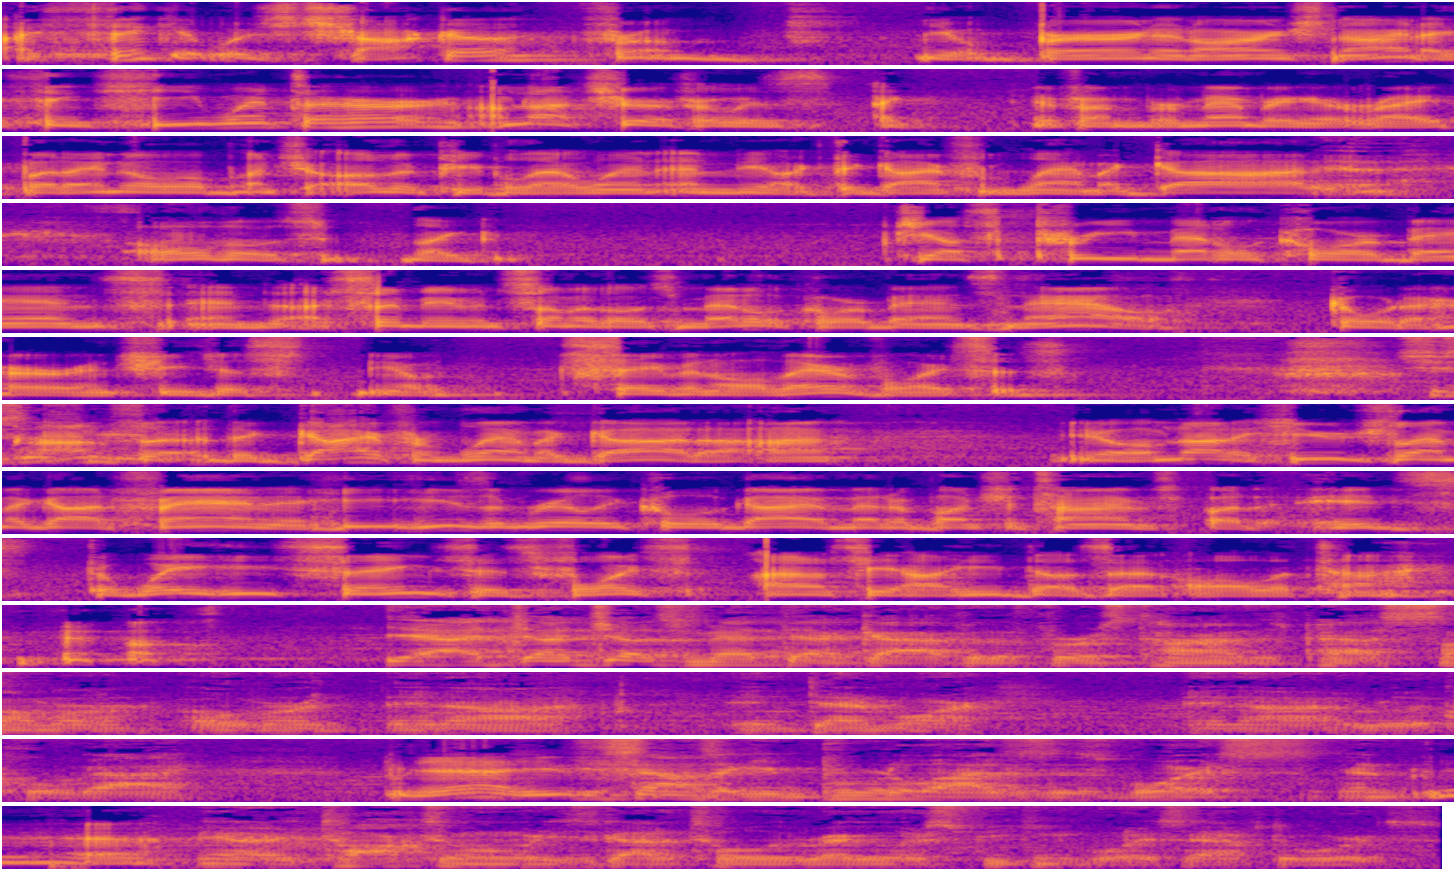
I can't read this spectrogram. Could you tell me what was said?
I think it was Chaka from you know Burn and Orange Nine. I think he went to her. I'm not sure if it was if I'm remembering it right, but I know a bunch of other people that went, and you know, like the guy from Lamb of God yeah. and all those like just pre metalcore bands, and I some even some of those metalcore bands now go to her, and she just you know saving all their voices. She's I'm the, the guy from Lamb of God. I, you know, I'm not a huge Lamb of God fan. He, he's a really cool guy. I've met a bunch of times, but his the way he sings, his voice, I don't see how he does that all the time. You know? Yeah, I, I, just met that guy for the first time this past summer over in in, uh, in Denmark, and uh, a really cool guy. Yeah, he sounds like he brutalizes his voice, and yeah, you know, you talk to him when he's got a totally regular speaking voice afterwards.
